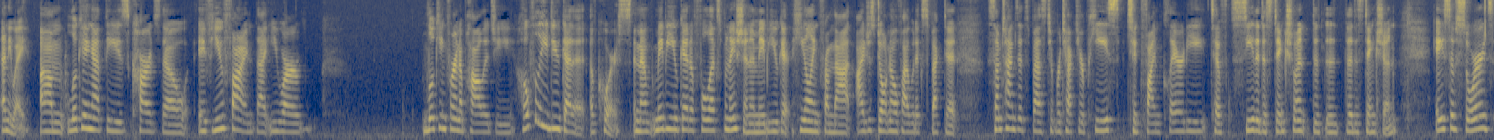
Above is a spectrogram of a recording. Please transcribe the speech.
Anyway, um, looking at these cards though, if you find that you are looking for an apology. Hopefully you do get it, of course. And maybe you get a full explanation and maybe you get healing from that. I just don't know if I would expect it. Sometimes it's best to protect your peace, to find clarity, to see the distinction. The, the, the distinction. Ace of Swords,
